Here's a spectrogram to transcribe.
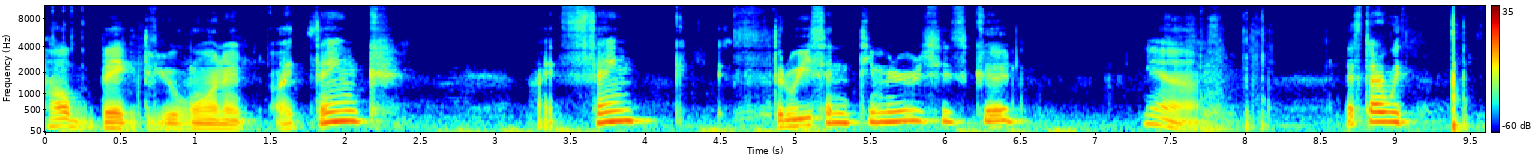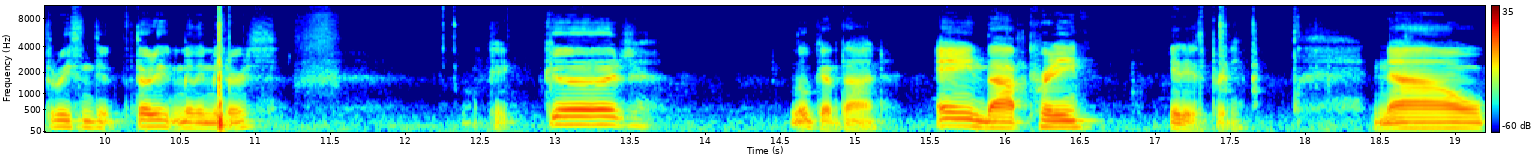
How big do you want it? I think, I think three centimeters is good. Yeah. Let's start with three centimeters, 30 millimeters. Okay, good. Look at that. Ain't that pretty? It is pretty. Now,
